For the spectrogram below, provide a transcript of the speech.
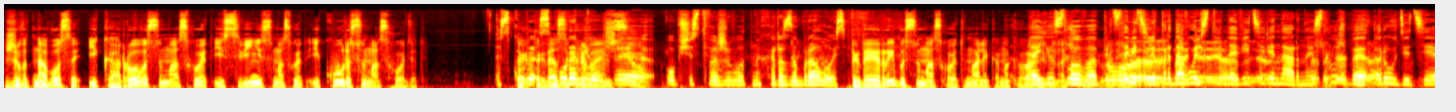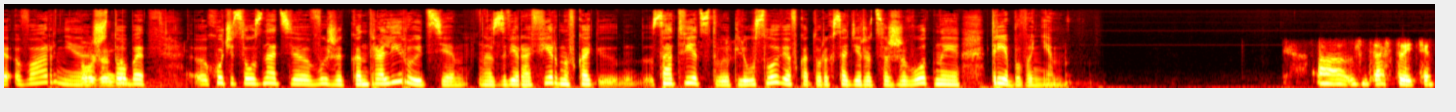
животновозы, и коровы с ума сходят, и свиньи с ума сходят, и куры с ума сходят. С, кур... Тогда с курами уже все. общество животных разобралось. Тогда и рыбы с ума сходят в маленьком аквариуме. Даю слово представителю ну, продовольственной знаете, ветеринарной я, службы я, Рудите Варни, должен... чтобы э, хочется узнать, э, вы же контролируете э, зверофермы, в как... соответствуют ли условия, в которых содержатся животные, требованиям? А, здравствуйте.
